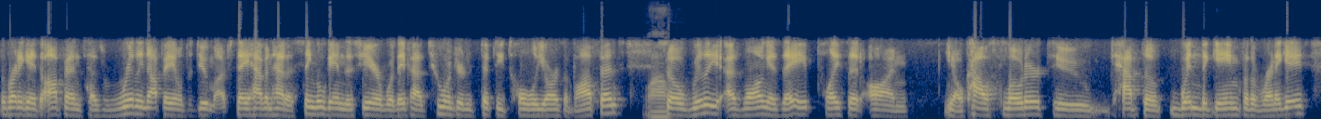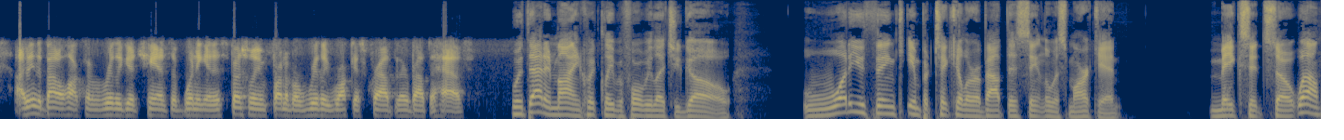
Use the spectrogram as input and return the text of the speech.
the Renegades offense has really not been able to do much. They haven't had a single game this year where they've had 250 total yards of offense. Wow. So really, as long as they place it on, you know, Kyle Sloter to have to win the game for the Renegades, I think the Battlehawks have a really good chance of winning it, especially in front of a really ruckus crowd that they're about to have. With that in mind, quickly before we let you go, what do you think in particular about this St. Louis market makes it so well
